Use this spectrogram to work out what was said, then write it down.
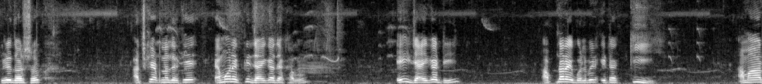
প্রিয় দর্শক, আজকে আপনাদেরকে এমন একটি জায়গা দেখাবো। এই জায়গাটি আপনারাই বলবেন, এটা কি? আমার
